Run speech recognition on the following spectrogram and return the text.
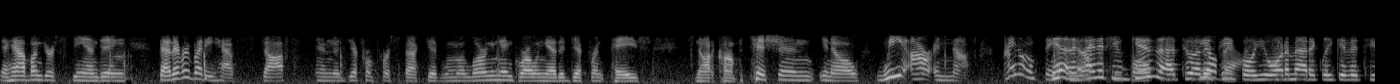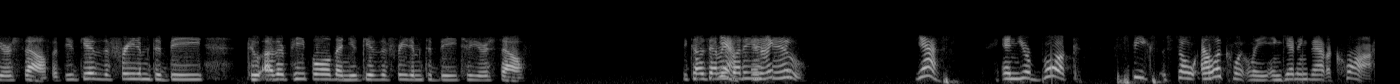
to have understanding that everybody has stuff and a different perspective, and we're learning and growing at a different pace. It's not a competition. You know, we are enough. I don't think. Yeah, and- if you give that to other feel that. people, you automatically give it to yourself. If you give the freedom to be to other people, then you give the freedom to be to yourself. Because everybody and is I think- you. Yes. And your book speaks so eloquently in getting that across.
